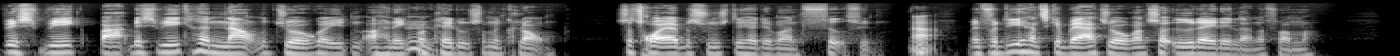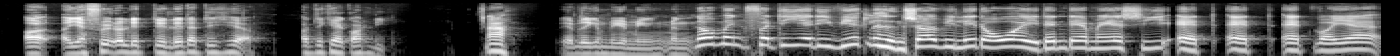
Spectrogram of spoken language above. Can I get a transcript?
Hvis vi ikke, bare, hvis vi ikke havde navnet Joker i den, og han ikke mm. var klædt ud som en klovn, så tror jeg, jeg ville synes, det her det var en fed film. Ja. Men fordi han skal være Jokeren, så ødelagde det et eller andet for mig. Og, og jeg føler lidt, det er lidt af det her, og det kan jeg godt lide. Ja. Jeg ved ikke, om det giver mening, men... Nå, men fordi at i virkeligheden, så er vi lidt over i den der med at sige, at, at, at hvor jeg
